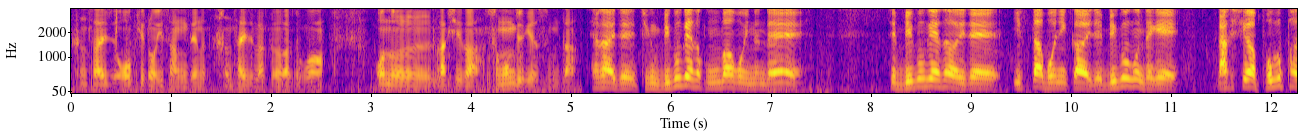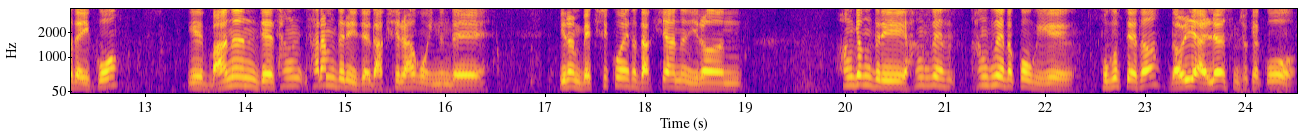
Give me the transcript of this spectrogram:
큰 사이즈 5kg 이상 되는 큰 사이즈를 낚아 가지고 오늘 낚시가 성공적이었습니다. 제가 이제 지금 미국에서 공부하고 있는데 이제 미국에서 이제 있다 보니까 이제 미국은 되게 낚시가 보급화돼 있고 이게 많은 이제 상- 사람들이 이제 낚시를 하고 있는데 이런 멕시코에서 낚시하는 이런 환경들이 한국에, 한국에도 꼭 이게 보급돼서 널리 알려졌으면 좋겠고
